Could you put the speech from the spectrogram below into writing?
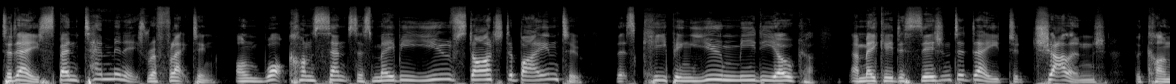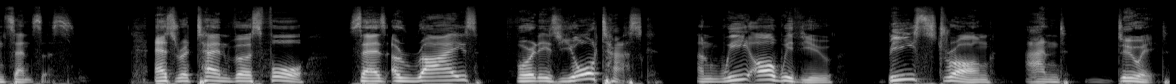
Today, spend 10 minutes reflecting on what consensus maybe you've started to buy into that's keeping you mediocre and make a decision today to challenge the consensus. Ezra 10, verse 4 says, Arise, for it is your task, and we are with you. Be strong and do it.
